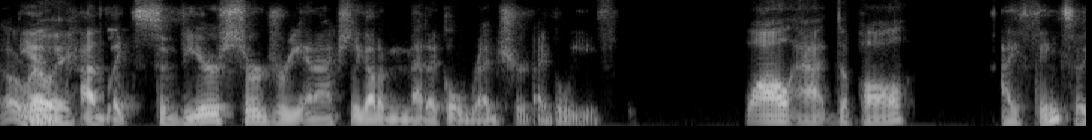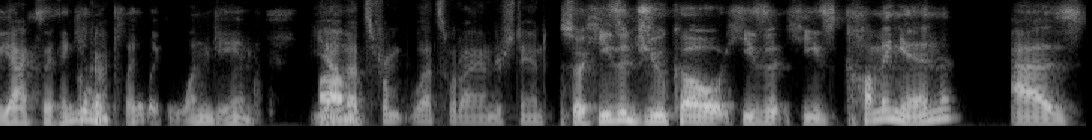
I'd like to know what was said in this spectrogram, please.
oh, really? Had like severe surgery and actually got a medical red shirt, I believe. While at DePaul. I think so. Yeah, because I think he Okay. only played like one game. Yeah, Um, that's from that's what I understand. So he's a JUCO. He's a, he's coming in as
